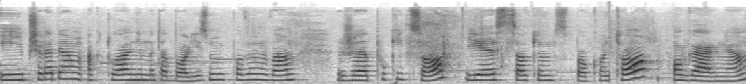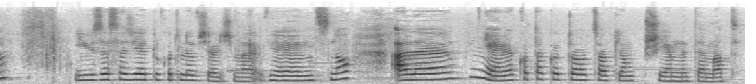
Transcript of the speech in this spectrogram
I przerabiam aktualnie metabolizm. Powiem Wam, że póki co jest całkiem spoko. To ogarniam i w zasadzie tylko tyle wzięliśmy, więc no, ale nie wiem, jako tako to całkiem przyjemny temat.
